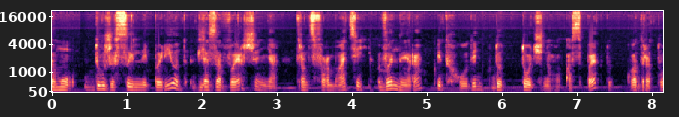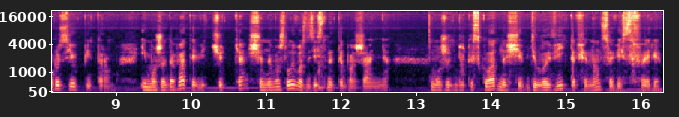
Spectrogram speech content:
Тому дуже сильний період для завершення трансформацій Венера підходить до точного аспекту квадратури з Юпітером і може давати відчуття, що неможливо здійснити бажання. Можуть бути складнощі в діловій та фінансовій сфері.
